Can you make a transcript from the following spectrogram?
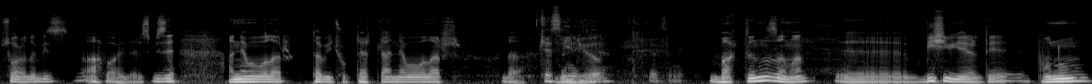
Sonra da biz ah vah ederiz. Bize anne babalar tabii çok dertli anne babalar da Aynen. Kesinlikle. geliyor. Kesinlikle. Baktığınız zaman e, bir yerde bunun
